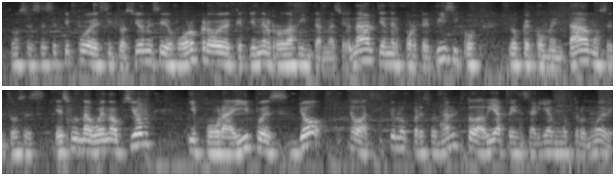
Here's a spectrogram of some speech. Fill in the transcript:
Entonces ese tipo de situaciones y de jugador creo de que tiene el rodaje internacional, tiene el porte físico, lo que comentábamos, entonces es una buena opción y por ahí pues yo, yo a título personal todavía pensaría en otro 9,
